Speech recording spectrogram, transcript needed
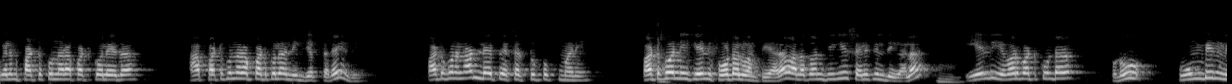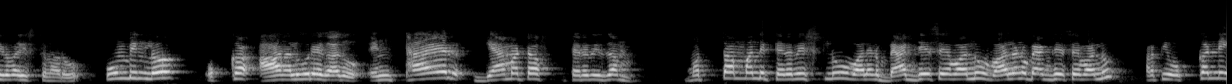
వీళ్ళని పట్టుకున్నారా పట్టుకోలేదా? ఆ పట్టుకున్నారా పట్టుకోలేదా నీకు చెప్తారా ఏంది? పట్టుకున్న నాడు లేపేస్తారు టుపుక్మని పట్టుకొని నీకేంది ఫోటోలు పంపించాలా వాళ్ళతో దిగి సెల్ఫీలు దిగాలా. ఏంది ఎవరు పట్టుకుంటారు? ఇప్పుడు కూంబింగ్ నిర్వహిస్తున్నారు. కూంబింగ్లో ఒక్క ఆ నలుగురే కాదు ఎంటైర్ గ్యామట్ ఆఫ్ టెర్రరిజం మొత్తం మంది టెర్రరిస్టులు వాళ్ళను బ్యాక్ చేసేవాళ్ళు వాళ్ళను బ్యాక్ చేసేవాళ్ళు ప్రతి ఒక్కరిని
